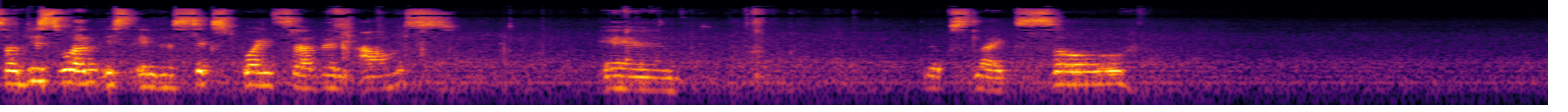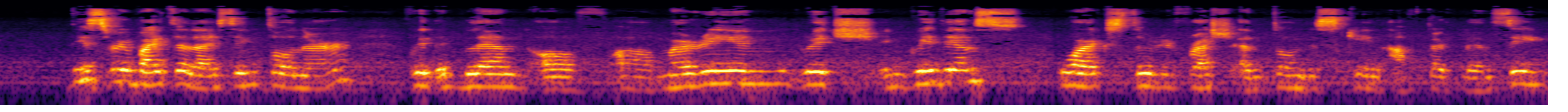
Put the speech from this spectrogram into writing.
So this one is in the 6.7 ounce and looks like so. This revitalizing toner with a blend of uh, marine rich ingredients works to refresh and tone the skin after cleansing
